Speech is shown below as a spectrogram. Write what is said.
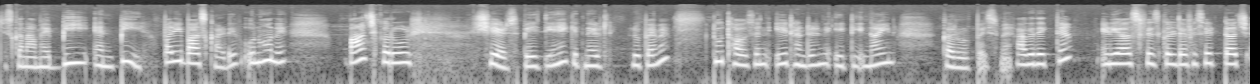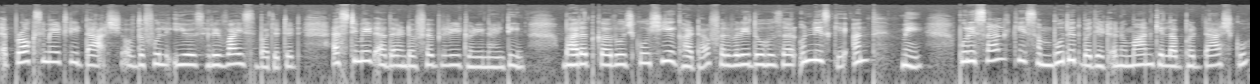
जिसका नाम है B N P Paribas Cardiff उन्होंने पाँच करोड़ शेयर्स बेच दिए हैं कितने रुपए में? 2,889 करोड़ रुपए इसमें। आगे देखते हैं। India's fiscal deficit touched approximately dash of the full year's revised budgeted estimate at the end of February 2019. भारत का रोजकोषीय घाटा फरवरी 2019 के अंत में पूरे साल के संबोधित बजट अनुमान के लगभग डैश को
